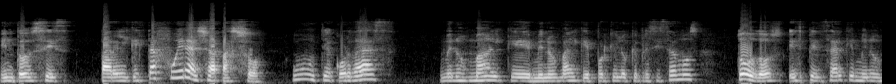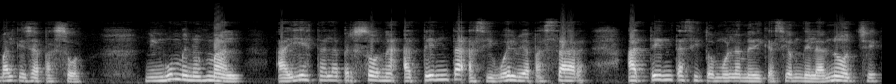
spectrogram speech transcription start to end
Entonces, para el que está fuera ya pasó. Uh, ¿te acordás? Menos mal que, menos mal que, porque lo que precisamos todos es pensar que menos mal que ya pasó ningún menos mal. Ahí está la persona atenta a si vuelve a pasar, atenta si tomó la medicación de la noche,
